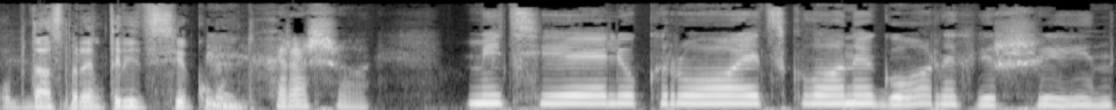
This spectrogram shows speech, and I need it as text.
У нас прям 30 секунд. Хорошо. Метель укроет склоны горных вершин,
